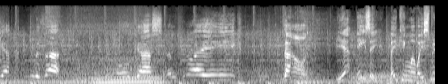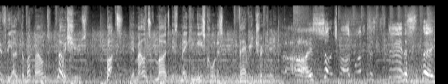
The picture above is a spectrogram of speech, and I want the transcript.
Yeah, happy with that. Gas and brake. Down. Yeah, easy. Making my way smoothly over the mud mound, no issues. But the amount of mud is making these corners very tricky. Ah, it's such hard work to steer this thing.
